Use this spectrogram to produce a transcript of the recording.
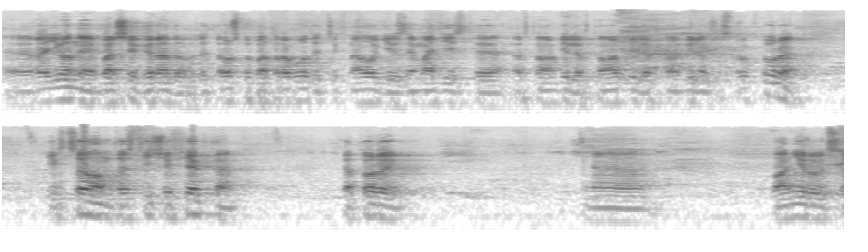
э, районы больших городов, для того, чтобы отработать технологии взаимодействия автомобиля, автомобиля, автомобильной инфраструктуры и в целом достичь эффекта, который э, планируется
